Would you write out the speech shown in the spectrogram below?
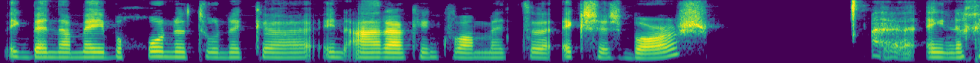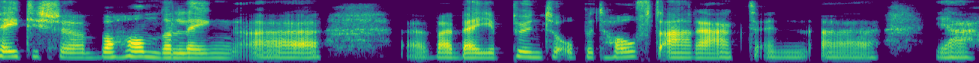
ik ben daarmee begonnen toen ik in aanraking kwam met access bars. Energetische behandeling waarbij je punten op het hoofd aanraakt en ja,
